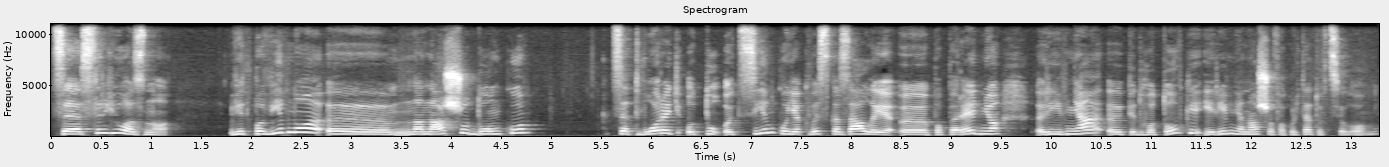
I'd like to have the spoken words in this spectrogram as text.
Це серйозно. Відповідно, е, на нашу думку, це творить оту оцінку, як ви сказали е, попередньо, рівня е, підготовки і рівня нашого факультету в цілому.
